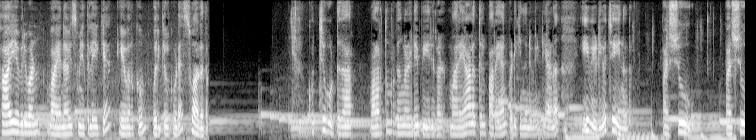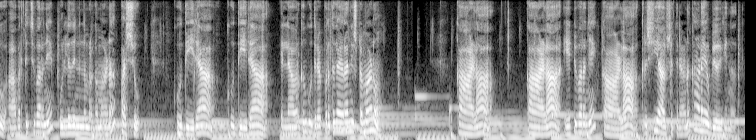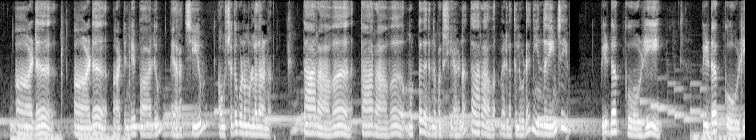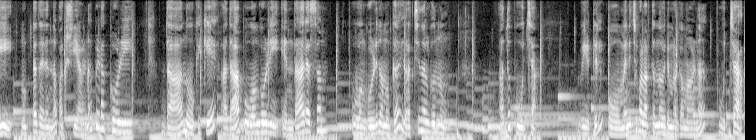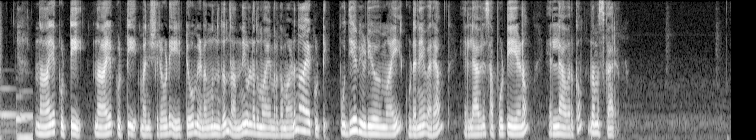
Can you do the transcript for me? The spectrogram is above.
Hi every one വായനാ വിസ്മയത്തിലേക്ക് ഏവർക്കും ഒരിക്കൽ കൂടെ സ്വാഗതം. കൊച്ചു കൂട്ടുകാർ വളർത്തുമൃഗങ്ങളുടെ പേരുകൾ മലയാളത്തിൽ പറയാൻ പഠിക്കുന്നതിന് വേണ്ടിയാണ് ഈ വീഡിയോ ചെയ്യുന്നത്. പശു പശു ആവർത്തിച്ചു പറഞ്ഞ് പുല്ല് തിന്നുന്ന മൃഗമാണ് പശു. കുതിര കുതിര എല്ലാവർക്കും കുതിരപ്പുറത്ത് കയറാൻ ഇഷ്ടമാണോ? കാള കാള ഏറ്റുപറഞ്ഞ് കാള കൃഷി ആവശ്യത്തിനാണ് കാളയെ ഉപയോഗിക്കുന്നത്. ആട് ആട് ആട്ടിന്റെ പാലും ഇറച്ചിയും ഔഷധ ഗുണമുള്ളതാണ്. താറാവ് താറാവ് മുട്ട തരുന്ന പക്ഷിയാണ് താറാവ്. വെള്ളത്തിലൂടെ നീന്തുകയും ചെയ്യും. പിടക്കോഴി പിടക്കോഴി മുട്ട തരുന്ന പക്ഷിയാണ് പിടക്കോഴി. ദാ നോക്കിക്കേ അതാ പൂവങ്കോഴി എന്താ രസം? പൂവങ്കോഴി നമുക്ക് ഇറച്ചി നൽകുന്നു. അത് പൂച്ച. വീട്ടിൽ ഓമനിച്ചു വളർത്തുന്ന ഒരു മൃഗമാണ് പൂച്ച. നായക്കുട്ടി നായക്കുട്ടി മനുഷ്യരോട് ഏറ്റവും ഇണങ്ങുന്നതും നന്ദിയുള്ളതുമായ മൃഗമാണ് നായക്കുട്ടി. പുതിയ വീഡിയോയുമായി ഉടനെ വരാം. എല്ലാവരും സപ്പോർട്ട് ചെയ്യണം. എല്ലാവർക്കും നമസ്കാരം.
